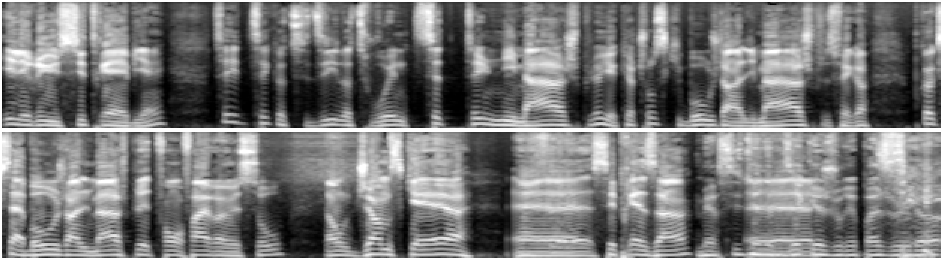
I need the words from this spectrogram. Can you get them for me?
il réussit très bien. Tu sais, tu sais, quand tu dis, là, tu vois une petite une image, puis là, il y a quelque chose qui bouge dans l'image, puis tu fais comme, pourquoi que ça bouge dans l'image, puis là, ils te font faire un saut. Donc, jump scare, euh, c'est présent. Merci, de me dire que je jouerai pas ce jeu-là.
